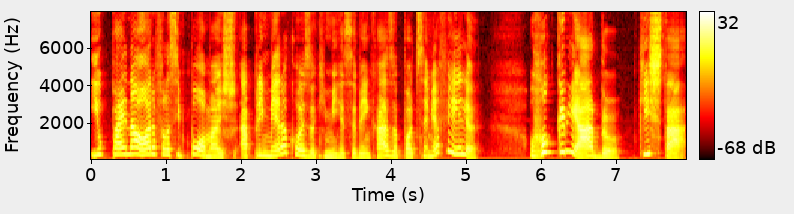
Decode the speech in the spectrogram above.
E o pai, na hora, fala assim: pô, mas a primeira coisa que me receber em casa pode ser minha filha. O criado que está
